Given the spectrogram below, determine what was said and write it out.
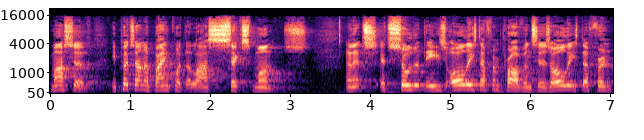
Massive. He puts on a banquet that lasts six months. And it's, it's so that these, all these different provinces, all these different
